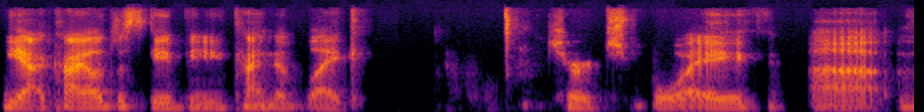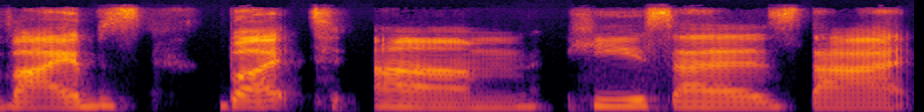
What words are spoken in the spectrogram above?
yeah kyle just gave me kind of like church boy uh vibes. But um he says that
